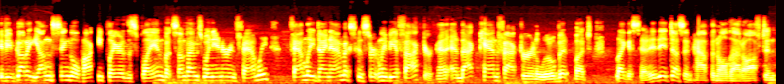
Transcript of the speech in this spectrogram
If you've got a young single hockey player that's playing, but sometimes when you enter in family, family dynamics can certainly be a factor, and, and that can factor in a little bit. But like I said, it, it doesn't happen all that often.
